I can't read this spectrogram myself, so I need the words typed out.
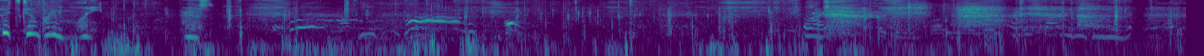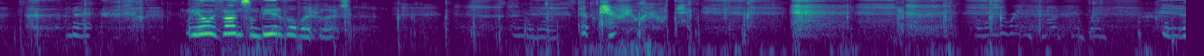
It's getting pretty muddy. Yes. Alright. But, We only found some beautiful butterflies. They're everywhere. What the heck? I wonder where mud came from. Yeah.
